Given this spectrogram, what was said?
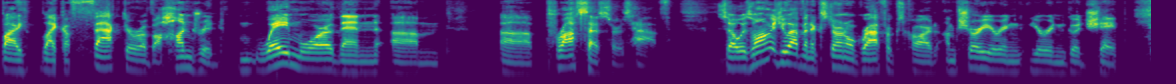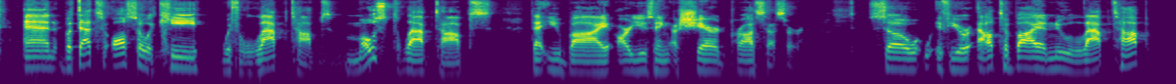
by like a factor of a hundred, way more than um, uh, processors have. So as long as you have an external graphics card, I'm sure you're in you're in good shape. And but that's also a key with laptops. Most laptops that you buy are using a shared processor. So if you're out to buy a new laptop,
